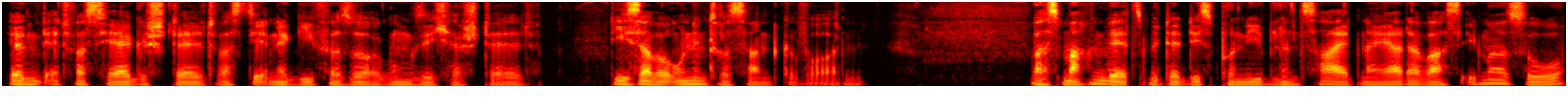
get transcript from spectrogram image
irgendetwas hergestellt, was die Energieversorgung sicherstellt. Die ist aber uninteressant geworden. Was machen wir jetzt mit der disponiblen Zeit? Naja, da war es immer so,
